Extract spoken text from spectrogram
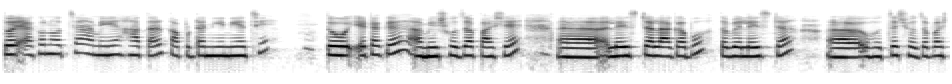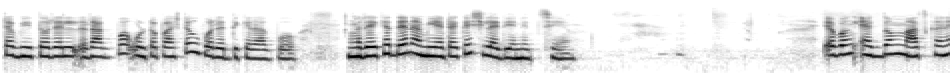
তো এখন হচ্ছে আমি হাতার কাপড়টা নিয়ে নিয়েছি। তো এটাকে আমি সোজা পাশে লেসটা লাগাবো। তবে লেসটা হচ্ছে সোজা পাশটা ভিতরে রাখব, উল্টো পাশটা উপরের দিকে রাখব। রেখে দেন, আমি এটাকে সেলাই দিয়ে নিচ্ছি। এবং একদম মাঝখানে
